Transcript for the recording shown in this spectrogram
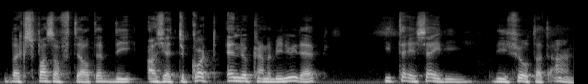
wat ik pas al verteld heb, die, als je tekort endocannabinoïden hebt, die THC, die, die vult dat aan.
